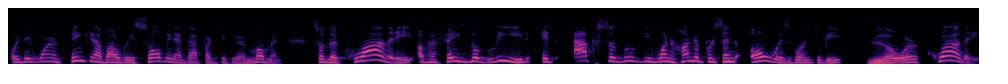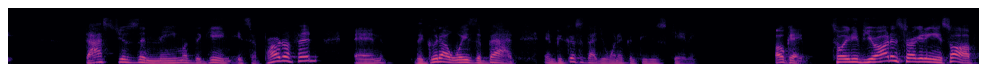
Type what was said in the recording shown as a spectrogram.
or they weren't thinking about resolving at that particular moment. So the quality of a Facebook lead is absolutely 100% always going to be lower quality. That's just the name of the game. It's a part of it and the good outweighs the bad. And because of that, you want to continue scaling. Okay. So if your audience targeting is off,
